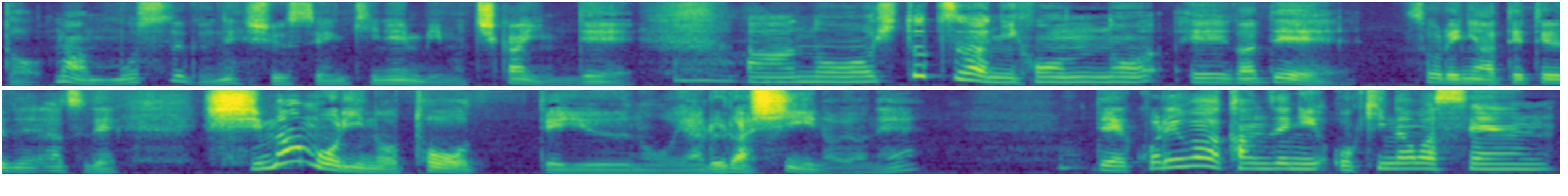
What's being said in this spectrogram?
と、まあ、もうすぐね終戦記念日も近いんで、あの一つは日本の映画でそれに当ててるやつで「島森の塔」っていうのをやるらしいのよね。でこれは完全に沖縄戦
